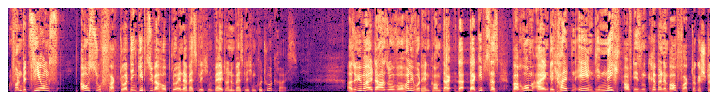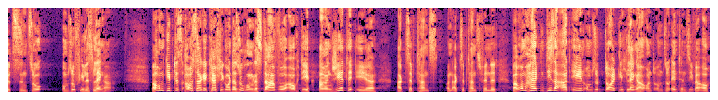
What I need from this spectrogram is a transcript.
von Beziehungsaussuchfaktor, den gibt's überhaupt nur in der westlichen Welt und im westlichen Kulturkreis. Also überall da, so wo Hollywood hinkommt, da, da, da gibt's das. Warum eigentlich halten Ehen, die nicht auf diesen kribbelnden Bauchfaktor gestützt sind, so um so vieles länger? Warum gibt es aussagekräftige Untersuchungen, dass da, wo auch die arrangierte Ehe Akzeptanz und Akzeptanz findet, warum halten diese Art Ehen umso deutlich länger und umso intensiver auch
